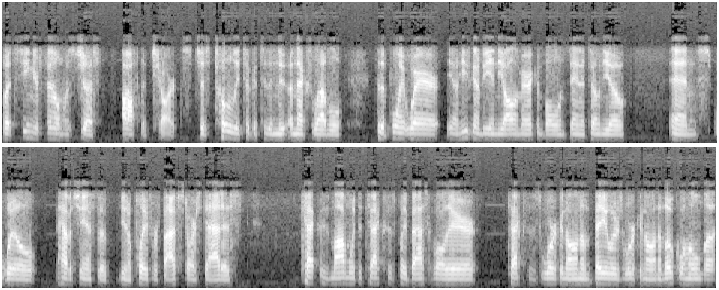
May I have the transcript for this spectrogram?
but senior film was just off the charts. Just totally took it to the new, uh, next level to the point where you know he's going to be in the All American Bowl in San Antonio, and will have a chance to you know play for five star status. Tech, his mom went to Texas, played basketball there. Texas is working on him. Baylor's working on him. Oklahoma.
